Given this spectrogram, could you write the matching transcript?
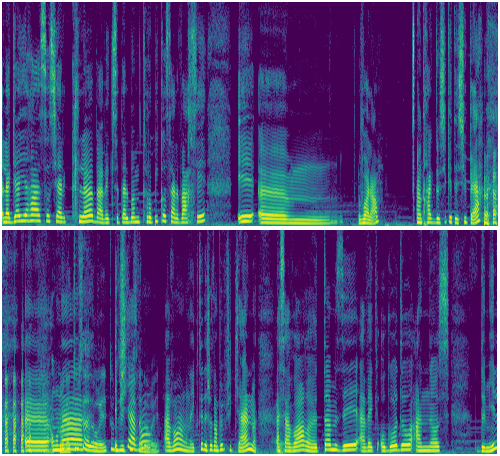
la Gaillera Social Club avec cet album Tropico Salvaje. Et euh, voilà, un track dessus qui était super. Euh, on a, a tous adoré, toutes Et puis tous avant, adoré. avant, on a écouté des choses un peu plus calmes, à savoir euh, Tom Z avec Ogodo Anos 2000,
